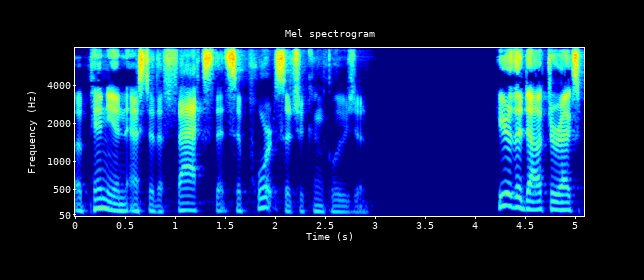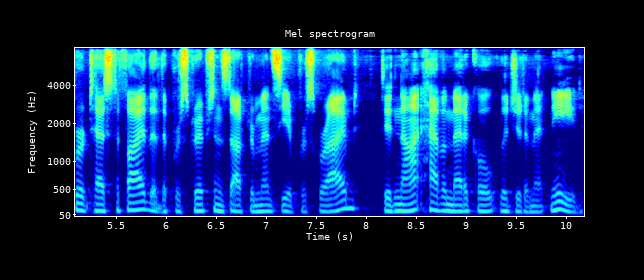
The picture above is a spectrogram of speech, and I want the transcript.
opinion as to the facts that support such a conclusion. Here, the doctor expert testified that the prescriptions Dr. Mencia prescribed did not have a medical legitimate need.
